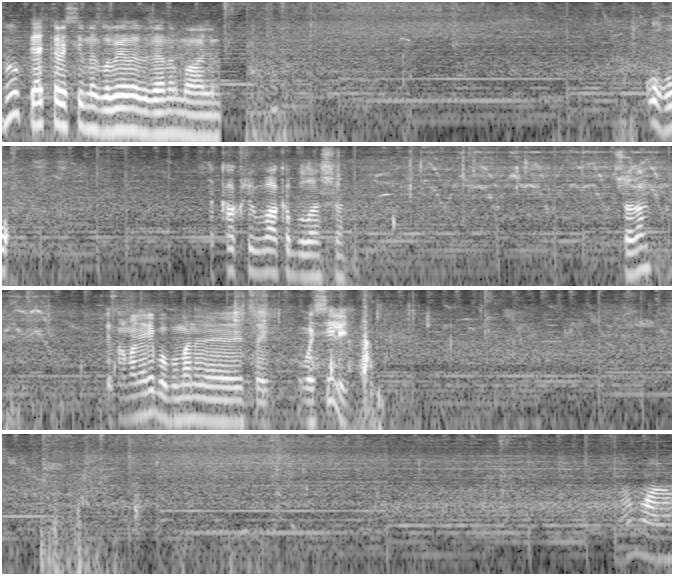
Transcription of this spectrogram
Ну, 5 карасів ми зловили вже нормально. Ого! Така клювака була, що. Що там? Якась нормальна риба, бо в мене цей Василій. Нормально.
